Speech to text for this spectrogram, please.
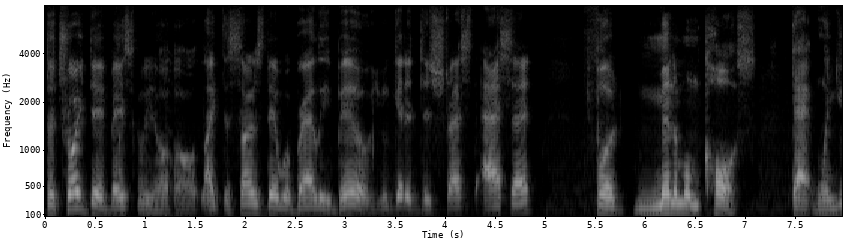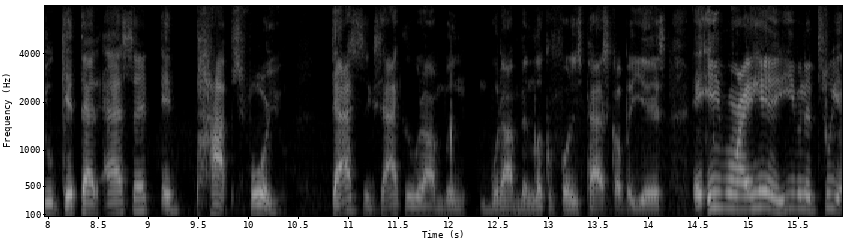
Detroit did basically, or, or like the Suns did with Bradley Beal. You get a distressed asset for minimum cost. That when you get that asset, it pops for you. That's exactly what I've been what I've been looking for these past couple of years. And even right here, even a tweet,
